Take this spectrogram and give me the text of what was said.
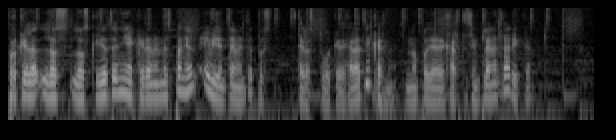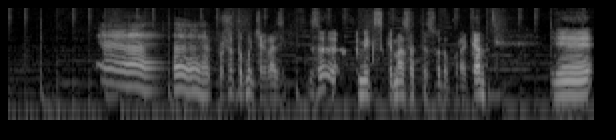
porque los, los, que yo tenía que eran en español, evidentemente, pues te los tuve que dejar a ti, carnal. No podía dejarte sin Planetary, carnal. Eh, por cierto, muchas gracias. Es el mix que más atesoro por acá. Eh,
